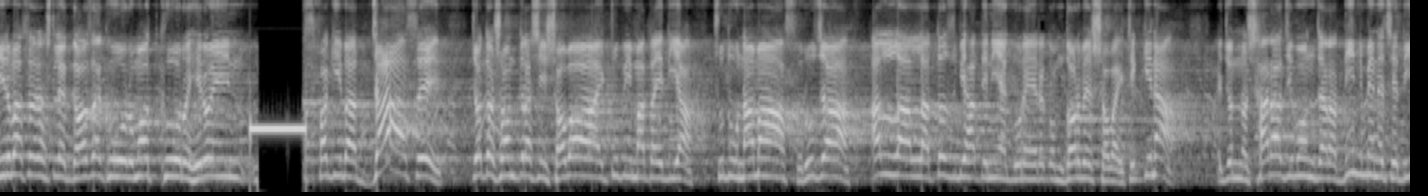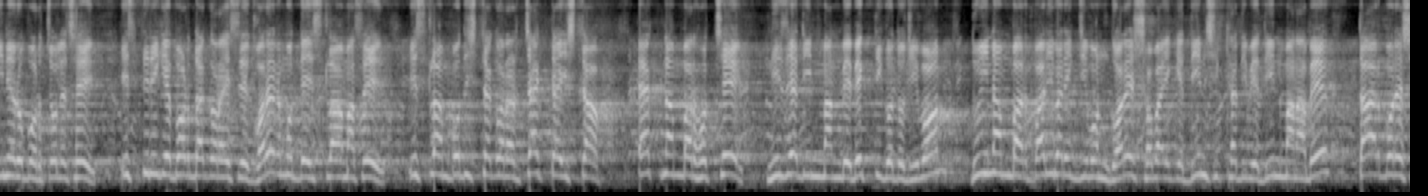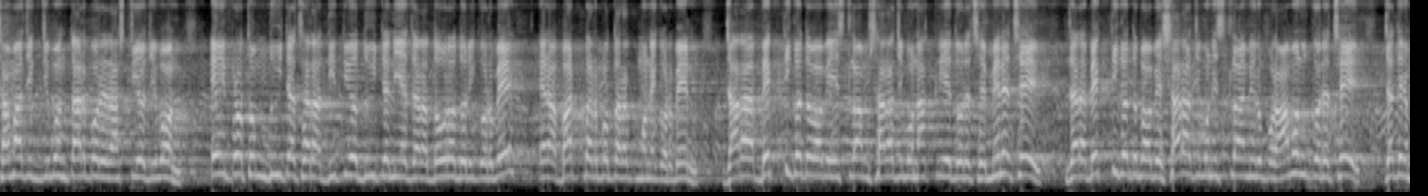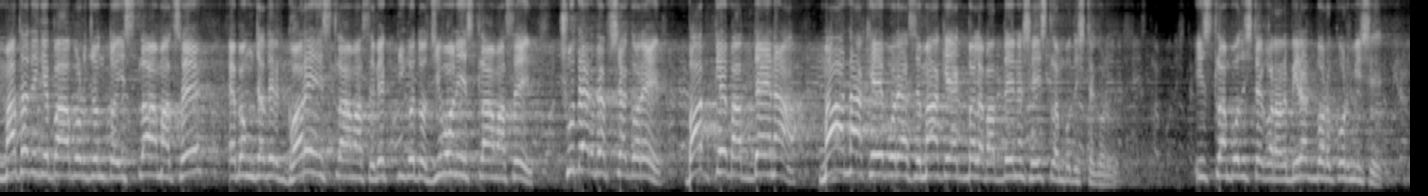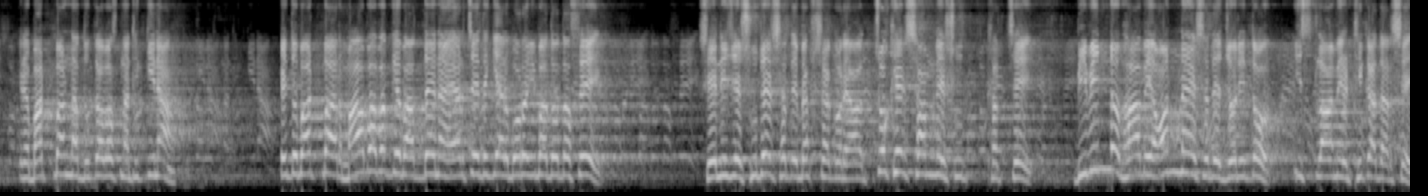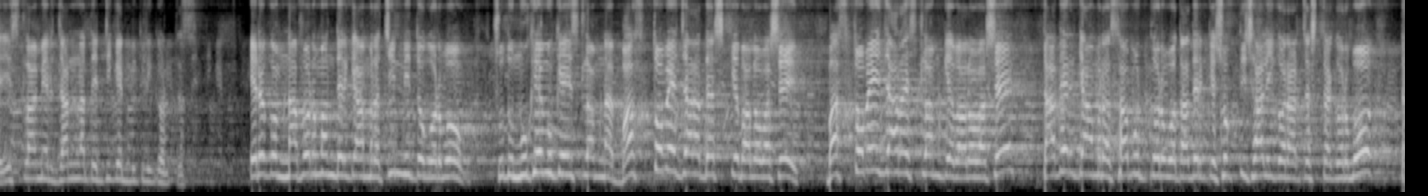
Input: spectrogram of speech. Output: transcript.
নির্বাচন আসলে গাঁজাখুর, মদখুর, হিরোইন ফাঁকিবাদ যা আছে, যত সন্ত্রাসী, সবাই টুপি মাথায় দিয়া শুধু নামাজ, রোজা, আল্লাহ আল্লাহ তসবি হাতে নিয়ে ঘুরে এরকম দরবেশ সবাই, ঠিক কিনা? এজন্য সারা জীবন যারা দিন মেনেছে, দিনের উপর চলেছে, স্ত্রীকে পর্দা করাইছে, ঘরের মধ্যে ইসলাম আছে, ইসলাম প্রতিষ্ঠা করার চারটা স্টাফ এক নাম্বার হচ্ছে নিজে দিন মানবে ব্যক্তিগত জীবন, দুই নাম্বার পারিবারিক জীবন ঘরের সবাইকে দিন শিক্ষা দিবে, দিন মানাবে, তারপরে সামাজিক জীবন, তারপরে রাষ্ট্রীয় জীবন। এই প্রথম দুইটা ছাড়া দ্বিতীয় দুইটা নিয়ে যারা দৌড়াদৌড়ি করবে, এরা বাটপার প্রতারক মনে করবেন। যারা ব্যক্তিগতভাবে ইসলাম সারা জীবন আঁকড়িয়ে ধরেছে, মেনেছে, যারা ব্যক্তিগতভাবে সারা জীবন ইসলামের উপর আমল করেছে, যাদের মাথা থেকে পা পর্যন্ত ইসলাম আছে এবং যাদের ঘরে ইসলাম আছে, ব্যক্তিগত জীবনে ইসলাম আছে, সুদের ব্যবসা করে, বাপকে বাদ দেয় না, মা না খেয়ে পড়ে আছে, মাকে একবেলা বাদ দেয় না, সে ইসলাম প্রতিষ্ঠা করবে ইসলাম প্রতিষ্ঠা করার বিরাট বড় কর্মী সে। এটা বাটপার না দুকাবাস না, ঠিক কিনা? এই তো বাটপার, মা বাবাকে বাদ দেয় না, এর চাইতে কি আর বড় ইবাদত আছে? সে নিজে সুদের সাথে ব্যবসা করে, আর চোখের সামনে সুদ খাচ্ছে। বিভিন্নভাবে অন্যায়ের সাথে জড়িত ইসলামের ঠিকাদার সে, ইসলামের জান্নাতে টিকিট বিক্রি করতেছে। এরকম নাফরমানদেরকে আমরা চিহ্নিত করব। শুধু মুখে মুখে ইসলাম না, বাস্তবে যারা দেশকে ভালোবাসে, বাস্তবেই যারা ইসলামকে ভালোবাসে তাদেরকে আমরা সাপোর্ট করব, তাদেরকে শক্তিশালী করার চেষ্টা করব,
